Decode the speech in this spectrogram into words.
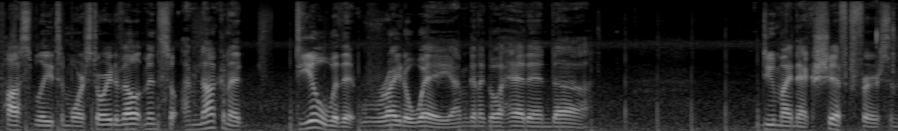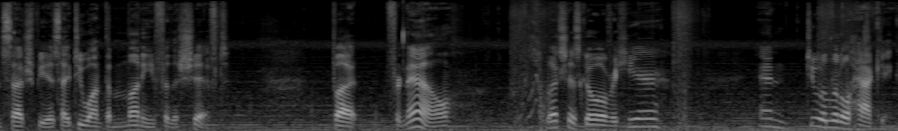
possibly to more story development, so I'm not going to deal with it right away. I'm going to go ahead and uh, do my next shift first and such because I do want the money for the shift. But for now, let's just go over here and do a little hacking.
